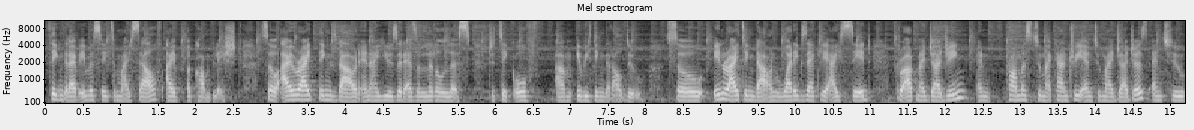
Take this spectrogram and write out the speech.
thing that I've ever said to myself, I've accomplished. So I write things down and I use it as a little list to tick off um, everything that I'll do. So, in writing down what exactly I said throughout my judging and promised to my country and to my judges and to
